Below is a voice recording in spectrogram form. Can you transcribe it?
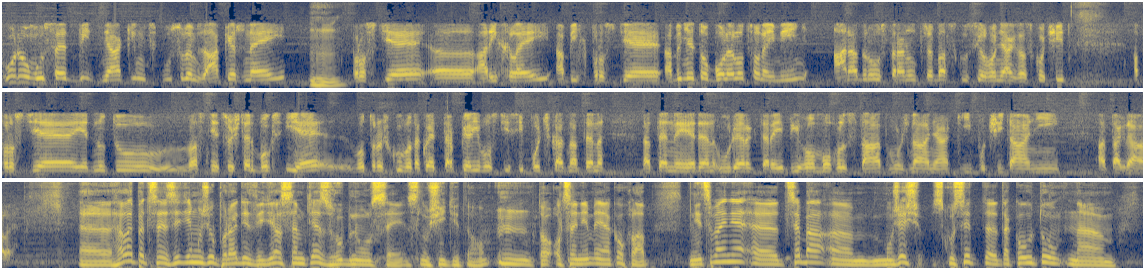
budu muset být nějakým způsobem zákeřnej, mm-hmm. prostě uh, a rychlej, abych prostě, aby mě to bolelo co nejmíň a na druhou stranu třeba zkusil ho nějak zaskočit a prostě jednu tu, vlastně, což ten box i je, o trošku o takové trpělivosti si počkat na ten, na ten jeden úder, který by ho mohl stát, možná nějaký počítání a tak dále. Uh, hele Petře, jestli ti můžu poradit, viděl jsem tě, zhubnul si, sluší ti to, to ocením i jako chlap. Nicméně uh, třeba uh, můžeš zkusit takovou tu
